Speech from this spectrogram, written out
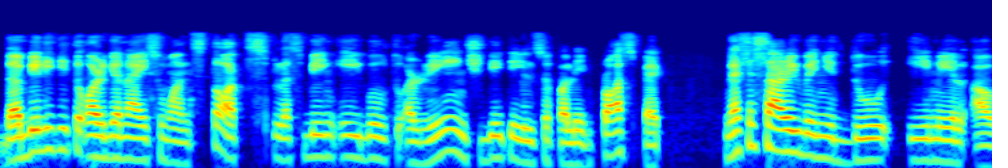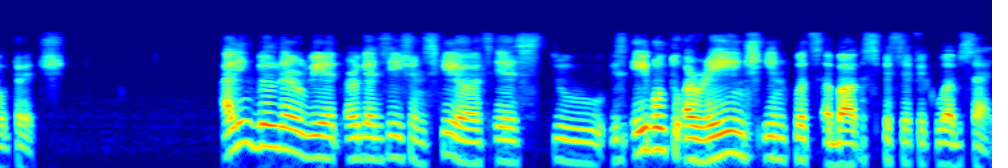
The ability to organize one's thoughts plus being able to arrange details of a link prospect necessary when you do email outreach. A link builder with organization skills is to is able to arrange inputs about a specific website,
